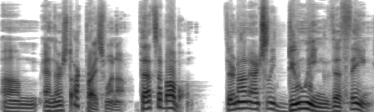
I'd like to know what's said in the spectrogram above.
Um, and their stock price went up. That's a bubble. They're not actually doing the thing.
